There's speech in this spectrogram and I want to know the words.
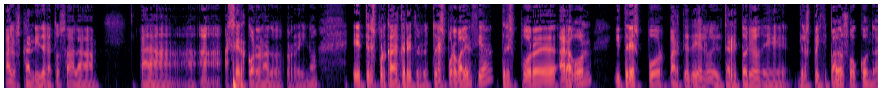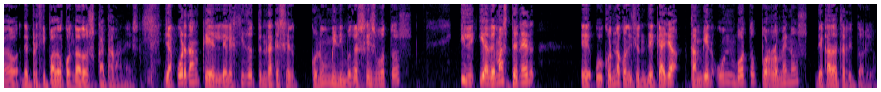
a los candidatos a la, a, ser coronado rey, ¿no? Eh, tres por cada territorio, tres por Valencia, tres por eh, Aragón y tres por parte del territorio de, los principados o condado, del principado o condados catalanes. Y acuerdan que el elegido tendrá que ser con un mínimo de seis votos y, además tener eh, con una condición de que haya también un voto por lo menos de cada territorio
